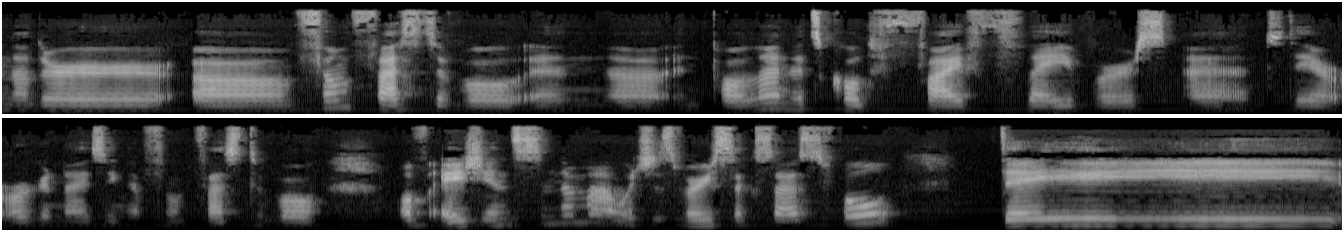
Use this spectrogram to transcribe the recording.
another uh, film festival in uh, in Poland. It's called Five Flavors, and they are organizing a film festival of Asian cinema, which is very successful they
